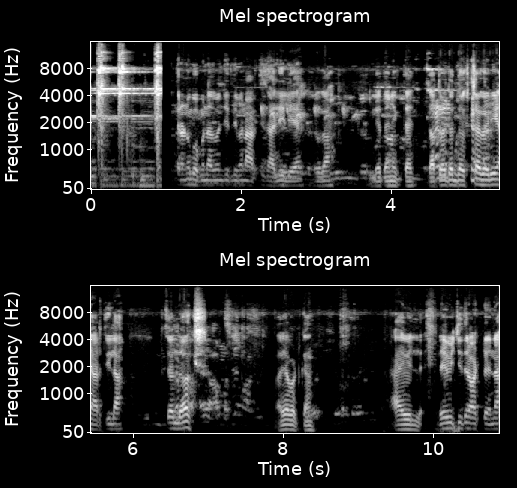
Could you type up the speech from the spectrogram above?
मित्रांनो बबन आजोबांची इथली पण आरती झालेली आहे बघा आता निघतात जातोय तर दक्षच्या घरी आरतीला. चल दक्ष. अरे पटकन. काय होईल लय विचित्र वाटतोय ना?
